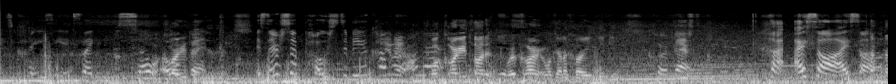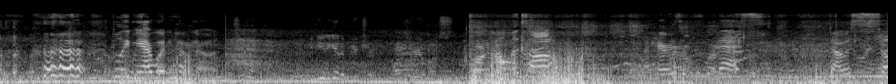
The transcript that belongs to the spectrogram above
It's crazy. It's like so car you think open. Is there supposed to be a cover on that? What car you thought it? What car? What kind of car you think it is? Corvette. I saw, I saw. Believe me, I wouldn't have known. You need to get a picture. All three of us. Helmets off. My hair is a mess. That was so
